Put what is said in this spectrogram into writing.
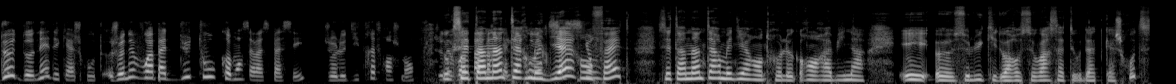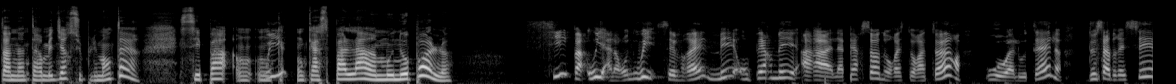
de donner des cache-routes. Je ne vois pas du tout comment ça va se passer, je le dis très franchement. Donc c'est un intermédiaire en fait, c'est un intermédiaire entre le grand rabbinat et euh, celui qui doit recevoir sa théoda de cache-route, c'est un intermédiaire supplémentaire. C'est pas, on, on casse pas là un monopole oui, alors oui, c'est vrai, mais on permet à la personne, au restaurateur ou à l'hôtel, de s'adresser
